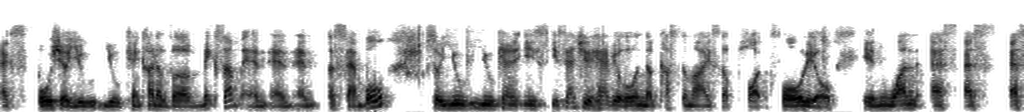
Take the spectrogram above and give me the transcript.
exposure you you can kind of uh, mix up and and and assemble. So you you can is essentially have your own uh, customized uh, portfolio in one as as as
